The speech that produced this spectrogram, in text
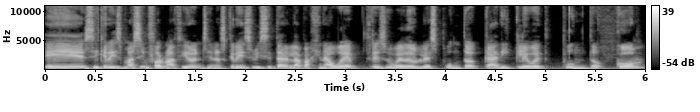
Eh, si queréis más información, si nos queréis visitar en la página web www.caricleuet.com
